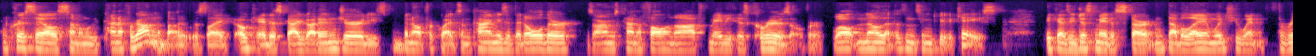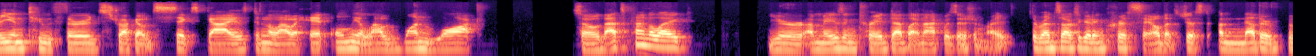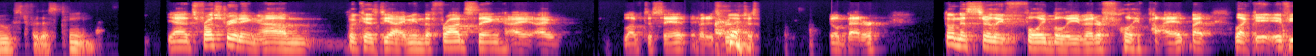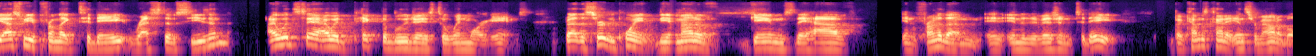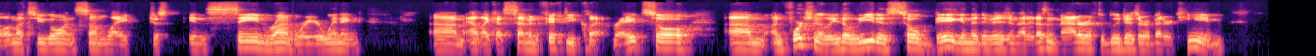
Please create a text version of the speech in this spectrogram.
And Chris Sale is someone we've kind of forgotten about. It was like, okay, this guy got injured. He's been out for quite some time. He's a bit older. His arm's kind of fallen off. Maybe his career is over. Well, no, that doesn't seem to be the case because he just made a start in double A in which he went three and two thirds, struck out six guys, didn't allow a hit, only allowed one walk. So that's kind of like your amazing trade deadline acquisition, right? The Red Sox are getting Chris Sale. That's just another boost for this team. Yeah, it's frustrating um, because, yeah, I mean, the frauds thing, I, I love to say it, but it's really just feel better don't necessarily fully believe it or fully buy it. But look, if you ask me from like today, rest of season, I would say I would pick the Blue Jays to win more games. But at a certain point, the amount of games they have in front of them in, in the division to date becomes kind of insurmountable unless you go on some like just insane run where you're winning um, at like a 750 clip, right? So um, unfortunately, the lead is so big in the division that it doesn't matter if the Blue Jays are a better team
